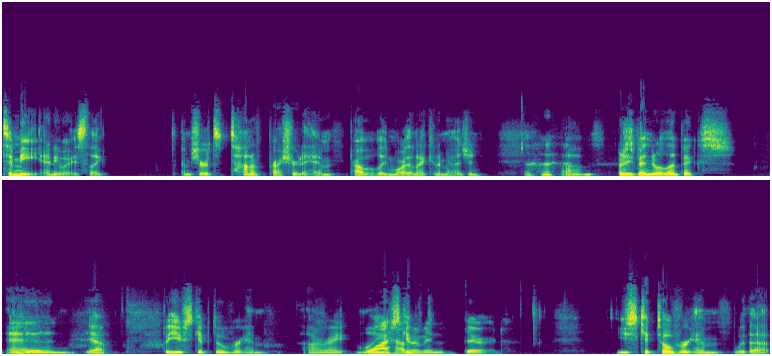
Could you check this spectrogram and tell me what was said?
to me, anyways, like I'm sure it's a ton of pressure to him, probably more than I can imagine. Um, but he's been to Olympics, He did. and yeah, but you've skipped over him. All right. well, you I have skipped, him in third. You skipped over him with a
